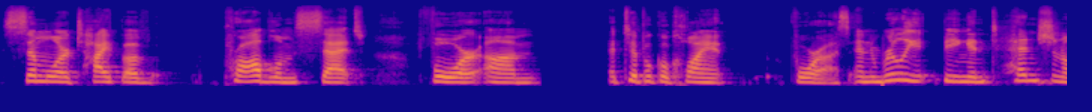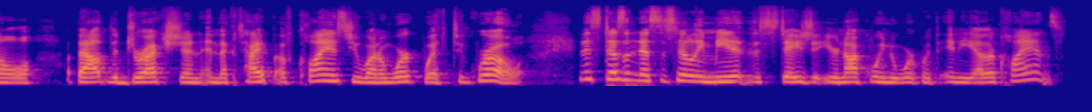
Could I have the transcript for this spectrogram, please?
similar type of problem set for um, a typical client for us and really being intentional about the direction and the type of clients you want to work with to grow. This doesn't necessarily mean at this stage that you're not going to work with any other clients,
